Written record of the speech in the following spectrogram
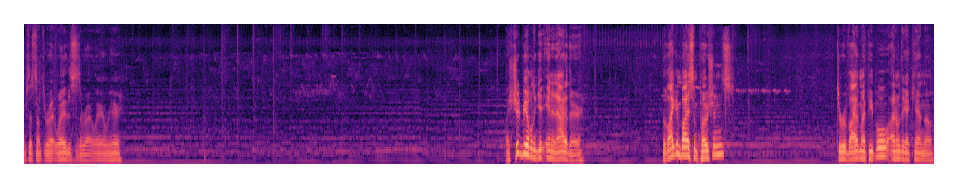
Oops, that's not the right way. This is the right way over here. I should be able to get in and out of there. If I can buy some potions to revive my people, I don't think I can, though.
